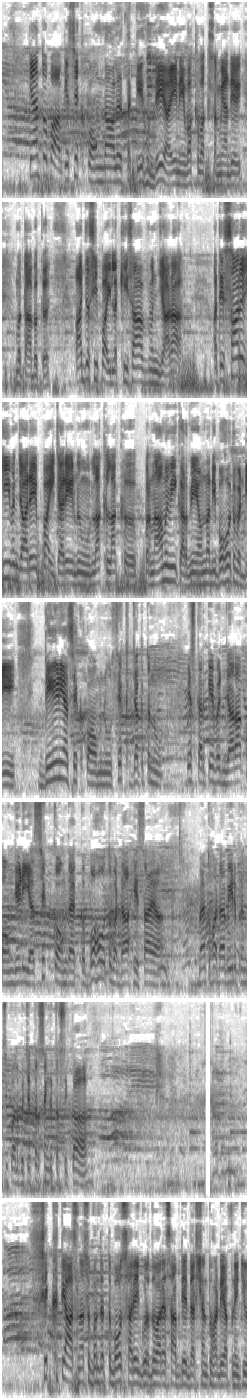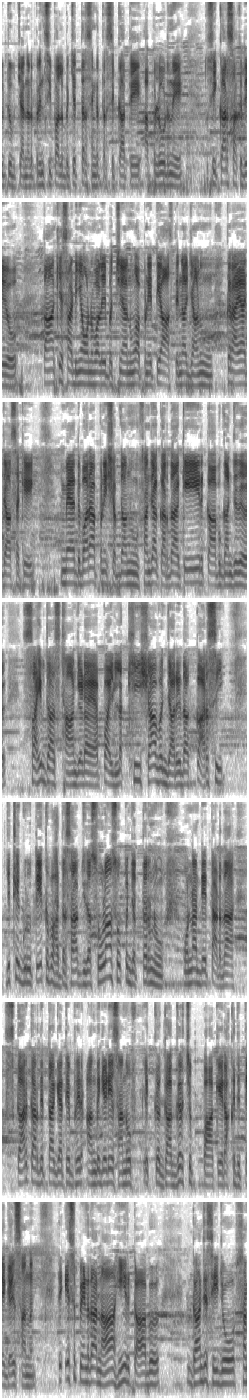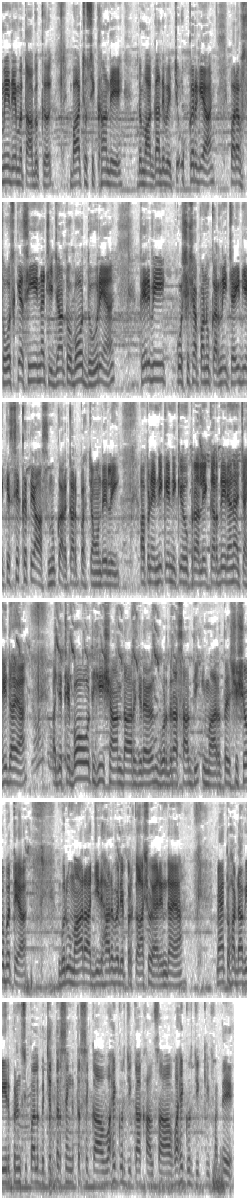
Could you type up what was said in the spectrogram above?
ਕਹਿਣ ਤੋਂ ਭਾਵ ਕਿ ਸਿੱਖ ਕੌਮ ਨਾਲ ਧੱਕੇ ਹੁੰਦੇ ਆਏ ਨੇ ਵੱਖ-ਵੱਖ ਸਮਿਆਂ ਦੇ ਮੁਤਾਬਕ। ਅੱਜ ਅਸੀਂ ਭਾਈ ਲੱਖੀ ਸਾਹਿਬ ਵੰਜਾਰਾ ਅਤੇ ਸਾਰੇ ਹੀ ਵੰਜਾਰੇ ਭਾਈਚਾਰੇ ਨੂੰ ਲੱਖ ਲੱਖ ਪ੍ਰਣਾਮ ਵੀ ਕਰਦੇ ਆ। ਉਹਨਾਂ ਦੀ ਬਹੁਤ ਵੱਡੀ ਦੇਣ ਆ ਸਿੱਖ ਕੌਮ ਨੂੰ, ਸਿੱਖ ਜਗਤ ਨੂੰ। ਇਸ ਕਰਕੇ ਵੰਜਾਰਾ ਕੌਮ ਜਿਹੜੀ ਆ, ਸਿੱਖ ਕੌਮ ਦਾ ਇੱਕ ਬਹੁਤ ਵੱਡਾ ਹਿੱਸਾ ਆ। ਮੈਂ ਤੁਹਾਡਾ ਵੀਰ ਪ੍ਰਿੰਸੀਪਲ ਬਚਿੱਤਰ ਸਿੰਘ ਤਰਸਿੱਕਾ। ਸਿੱਖ ਇਤਿਹਾਸ ਨਾਲ ਸੰਬੰਧਿਤ ਬਹੁਤ ਸਾਰੇ ਗੁਰਦੁਆਰਾ ਸਾਹਿਬ ਦੇ ਦਰਸ਼ਨ ਤੁਹਾਡੇ ਆਪਣੇ YouTube channel principal Bachittar Singh Tarsikka ਤੇ ਅਪਲੋਡ ਨੇ। ਤੁਸੀਂ ਕਰ ਸਕਦੇ ਹੋ ਤਾਂ ਕਿ ਸਾਡੀਆਂ ਆਉਣ ਵਾਲੇ ਬੱਚਿਆਂ ਨੂੰ ਆਪਣੇ ਇਤਿਹਾਸ ਦੇ ਨਾਲ ਜਾਣੂ ਕਰਾਇਆ ਜਾ ਸਕੇ। ਮੈਂ ਦੁਬਾਰਾ ਆਪਣੇ ਸ਼ਬਦਾਂ ਨੂੰ ਸਾਂਝਾ ਕਰਦਾ ਕਿ ਇਹ ਰਕਾਬਗੰਜ ਸਾਹਿਬ ਦਾ ਸਥਾਨ ਜਿਹੜਾ ਹੈ, ਭਾਈ ਲੱਖੀ ਸ਼ਾਹ ਵੰਜਾਰੇ ਦਾ ਘਰ ਸੀ, ਜਿੱਥੇ ਗੁਰੂ ਤੇਗ ਬਹਾਦਰ ਸਾਹਿਬ ਜੀ ਦਾ 1675 ਨੂੰ ਉਹਨਾਂ ਦੇ ਧੜ ਦਾ ਸਕਾਰ ਕਰ ਦਿੱਤਾ ਗਿਆ ਤੇ ਫਿਰ ਅੰਗ ਜਿਹੜੇ ਸਨ, ਉਹ ਇੱਕ ਗਾਗਰ ਚ ਪਾ ਕੇ ਰੱਖ ਦਿੱਤੇ ਗਏ ਸਨ। ਤੇ ਇਸ ਪਿੰਡ ਦਾ ਨਾਂ ਹੀ ਰਕਾਬ ਗੰਜ ਸੀ ਜੋ ਸਮੇਂ ਦੇ ਮੁਤਾਬਕ ਬਾਅਦ ਚੋਂ ਸਿੱਖਾਂ ਦੇ ਦਿਮਾਗਾਂ ਦੇ ਵਿੱਚ ਉੱਕਰ ਗਿਆ। ਪਰ ਅਫਸੋਸ ਕਿ ਅਸੀਂ ਇਹਨਾਂ ਚੀਜ਼ਾਂ ਤੋਂ ਬਹੁਤ ਦੂਰ ਹਾਂ। ਫਿਰ ਵੀ ਕੋਸ਼ਿਸ਼ ਆਪਾਂ ਨੂੰ ਕਰਨੀ ਚਾਹੀਦੀ ਹੈ ਕਿ ਸਿੱਖ ਇਤਿਹਾਸ ਨੂੰ ਘਰ ਘਰ ਪਹੁੰਚਾਉਣ ਦੇ ਲਈ ਆਪਣੇ ਨਿੱਕੇ ਨਿੱਕੇ ਉਪਰਾਲੇ ਕਰਦੇ ਰਹਿਣਾ ਚਾਹੀਦਾ ਆ। ਅੱਜ ਇੱਥੇ ਬਹੁਤ ਹੀ ਸ਼ਾਨਦਾਰ ਜਿਹੜਾ ਗੁਰਦੁਆਰਾ ਸਾਹਿਬ ਦੀ ਇਮਾਰਤ ਸ਼ਿਸ਼ੋਭਤ ਆ। ਗੁਰੂ ਮਹਾਰਾਜ ਜੀ ਦੇ ਹਰ ਵੇਲੇ ਪ੍ਰਕਾਸ਼ ਹੋਇਆ ਰਹਿੰਦਾ ਆ। ਮੈਂ ਤੁਹਾਡਾ ਵੀਰ ਪ੍ਰਿੰਸੀਪਲ ਬਚਿੱਤਰ ਸਿੰਘ ਤਰਸਿੱਕਾ, ਵਾਹਿਗੁਰੂ ਜੀ ਕਾ ਖਾਲਸਾ, ਵਾਹਿਗੁਰੂ ਜੀ ਕੀ ਫਤਿਹ।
